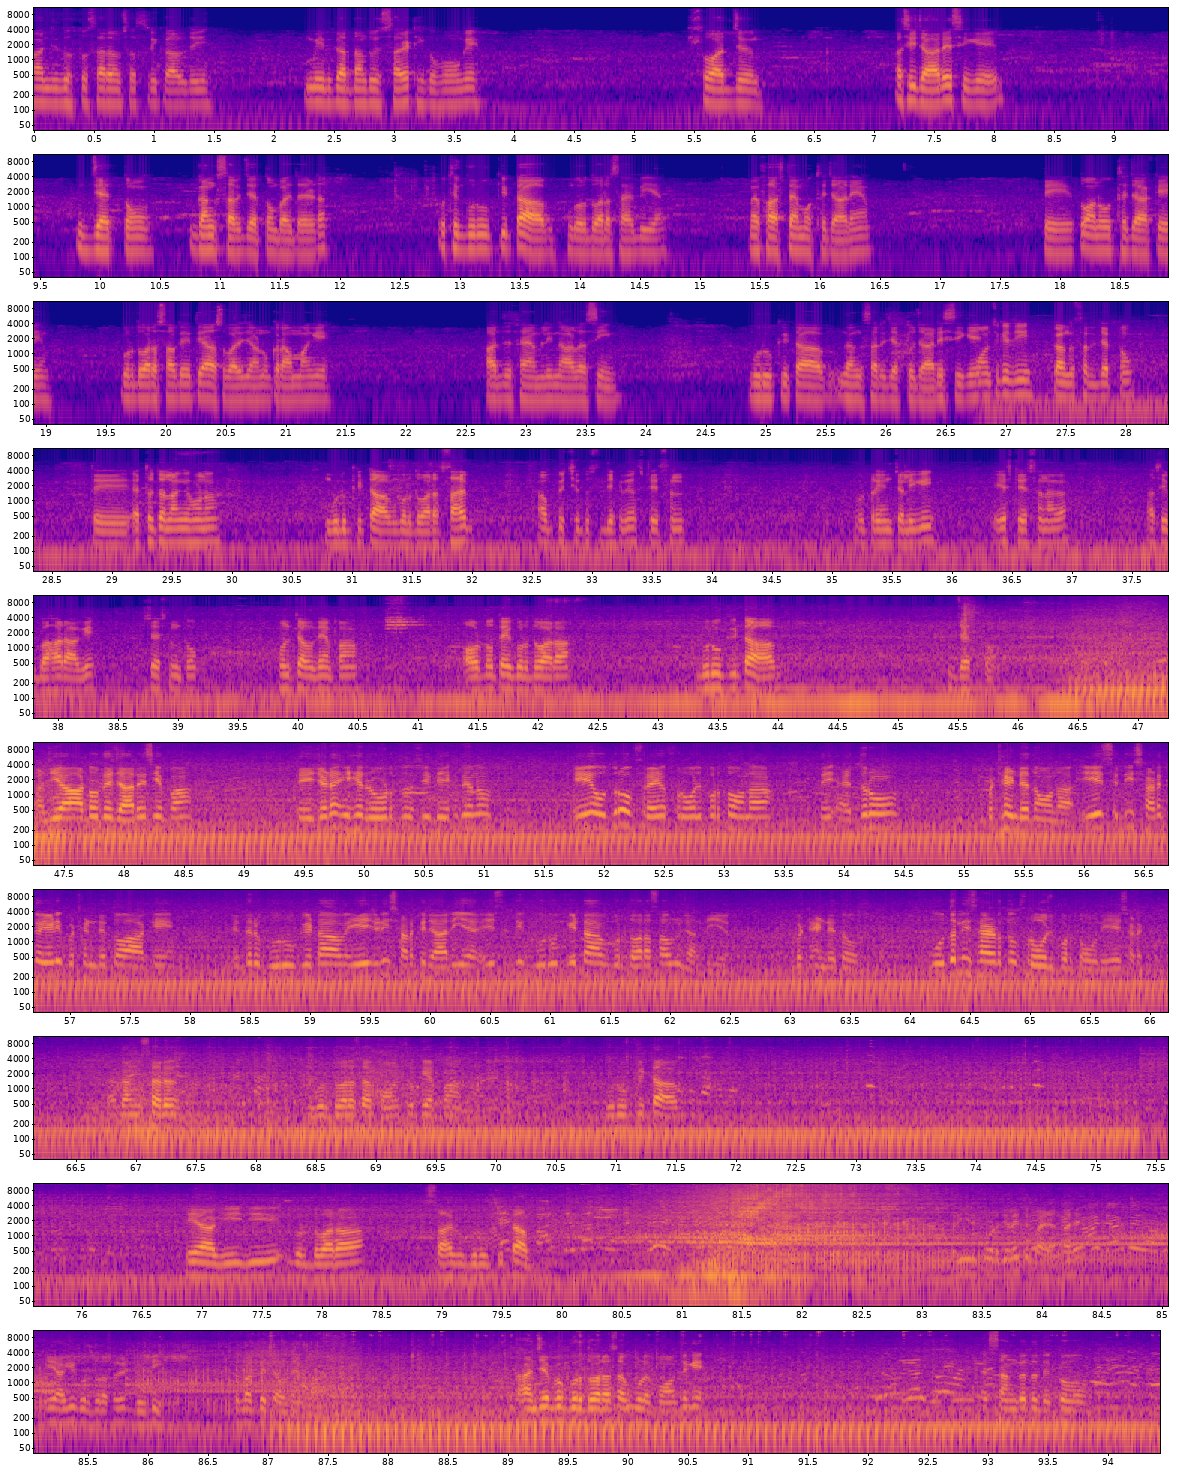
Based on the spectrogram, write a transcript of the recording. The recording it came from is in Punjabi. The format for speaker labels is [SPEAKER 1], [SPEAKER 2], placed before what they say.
[SPEAKER 1] ਹਾਂਜੀ ਦੋਸਤੋ, ਸਾਰਿਆਂ ਨੂੰ ਸਤਿ ਸ੍ਰੀ ਅਕਾਲ ਜੀ। ਉਮੀਦ ਕਰਦਾ ਤੁਸੀਂ ਸਾਰੇ ਠੀਕ ਹੋਵੋਗੇ। ਸੋ ਅੱਜ ਅਸੀਂ ਜਾ ਰਹੇ ਸੀਗੇ ਜੈਤੋਂ, ਗੰਗਸਰ ਜੈਤੋਂ ਵੱਜਦਾ ਜਿਹੜਾ। ਉੱਥੇ ਗੁਰੂ ਕੀ ਢਾਬ ਗੁਰਦੁਆਰਾ ਸਾਹਿਬ ਹੀ ਹੈ। ਮੈਂ ਫਸਟ ਟਾਈਮ ਉੱਥੇ ਜਾ ਰਿਹਾ। ਤੇ ਤੁਹਾਨੂੰ ਉੱਥੇ ਜਾ ਕੇ ਗੁਰਦੁਆਰਾ ਸਾਹਿਬ ਦੇ ਇਤਿਹਾਸ ਬਾਰੇ ਜਾਣੂ ਕਰਾਵਾਂਗੇ। ਅੱਜ ਫੈਮਿਲੀ ਨਾਲ ਅਸੀਂ ਗੁਰੂ ਕੀ ਢਾਬ, ਗੰਗਸਰ ਜੈਤੋਂ ਜਾ ਰਹੇ ਸੀਗੇ। ਪਹੁੰਚ ਗਏ ਜੀ ਗੰਗਸਰ ਜੈਤੋਂ। ਤੇ ਇੱਥੋਂ ਚੱਲਾਂਗੇ ਹੁਣ ਗੁਰੂ ਕੀ ਢਾਬ ਗੁਰਦੁਆਰਾ ਸਾਹਿਬ। ਆ ਪਿੱਛੇ ਤੁਸੀਂ ਦੇਖਦੇ ਹੋ ਸਟੇਸ਼ਨ। ਉਹ ਟ੍ਰੇਨ ਚਲੀ ਗਈ। ਇਹ ਸਟੇਸ਼ਨ ਹੈਗਾ। ਅਸੀਂ ਬਾਹਰ ਆ ਗਏ ਸਟੇਸ਼ਨ ਤੋਂ। ਹੁਣ ਚੱਲਦੇ ਆਪਾਂ ਆਟੋ ਤੇ ਗੁਰਦੁਆਰਾ ਗੁਰੂ ਕੀ ਢਾਬ ਜੈਤੋਂ ਹਾਂਜੀ ਆਟੋ ਤੇ ਜਾ ਰਹੇ ਸੀ ਆਪਾਂ। ਤੇ ਜਿਹੜਾ ਇਹ ਰੋਡ ਤੁਸੀਂ ਦੇਖਦੇ ਹੋ ਨਾ, ਇਹ ਉਧਰੋਂ ਫਿਰੋਜ਼ਪੁਰ ਤੋਂ ਆਉਂਦਾ ਤੇ ਇਧਰੋਂ ਬਠਿੰਡੇ ਤੋਂ ਆਉਂਦਾ। ਇਹ ਸਿੱਧੀ ਸੜਕ ਜਿਹੜੀ ਬਠਿੰਡੇ ਤੋਂ ਆ ਕੇ ਇੱਧਰ ਗੁਰੂ ਕੀ ਢਾਬ ਇਹ ਜਿਹੜੀ ਸੜਕ ਜਾ ਰਹੀ ਹੈ, ਇਹ ਸਿੱਧੀ ਗੁਰੂ ਕੀ ਢਾਬ ਗੁਰਦੁਆਰਾ ਸਾਹਿਬ ਨੂੰ ਜਾਂਦੀ ਹੈ, ਬਠਿੰਡੇ ਤੋਂ। ਉਧਰਲੀ ਸਾਈਡ ਤੋਂ ਫਿਰੋਜ਼ਪੁਰ ਤੋਂ ਆਉਂਦੀ ਹੈ ਇਹ ਸੜਕ। ਤਾਂ ਗੰਗਸਰ ਗੁਰਦੁਆਰਾ ਸਾਹਿਬ ਪਹੁੰਚ ਚੁੱਕੇ ਆਪਾਂ। ਗੁਰੂ ਕੀ ਢਾਬ ਇਹ ਆ ਗਈ ਜੀ ਗੁਰਦੁਆਰਾ ਸਾਹਿਬ ਗੁਰੂ ਕੀ ਢਾਬ ਫਰੀਦਕੋਟ ਜ਼ਿਲ੍ਹੇ ਚ ਪੈ ਜਾਂਦਾ ਹੈ ਇਹ ਆ ਗਈ ਗੁਰਦੁਆਰਾ ਸਾਹਿਬ ਦੀ ਡਿਊਟੀ ਚਲੋ ਅੱਗੇ ਚੱਲਦੇ ਹਾਂ ਹਾਂਜੀ, ਆਪਾਂ ਗੁਰਦੁਆਰਾ ਸਾਹਿਬ ਕੋਲੇ ਪਹੁੰਚ ਗਏ। ਇਹ ਸੰਗਤ ਦੇਖੋ,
